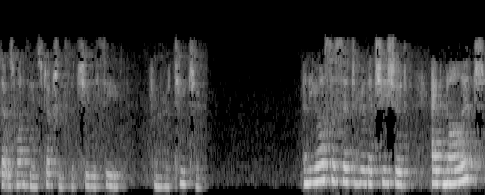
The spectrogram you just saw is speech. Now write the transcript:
That was one of the instructions that she received from her teacher. And he also said to her that she should acknowledge,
